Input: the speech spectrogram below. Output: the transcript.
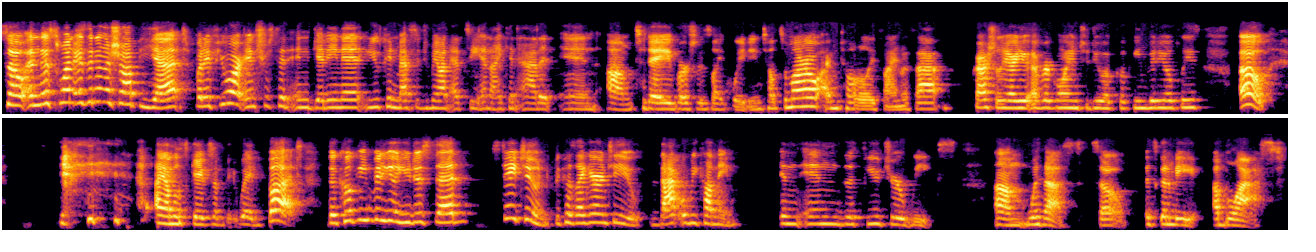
So, and this one isn't in the shop yet, but if you are interested in getting it, you can message me on Etsy and I can add it in um, today versus like waiting till tomorrow. I'm totally fine with that. Crashly, are you ever going to do a cooking video, please? Oh, I almost gave something away, but the cooking video you just said, stay tuned because I guarantee you that will be coming in in the future weeks um, with us. So it's going to be a blast.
